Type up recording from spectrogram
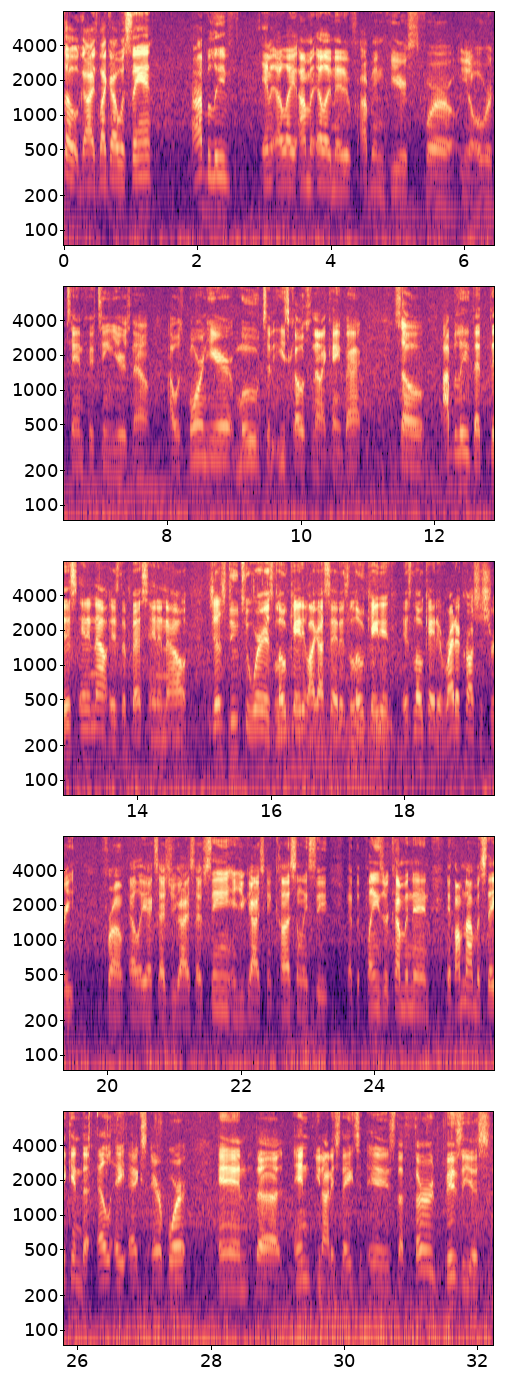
So, guys, like I was saying, I believe in LA. I'm an LA native. I've been here for, you know, over 10, 15 years now. I was born here, moved to the East Coast, and then I came back. So, I believe that this In and Out is the best In and Out just due to where it's located. Like I said, it's located it's located right across the street from LAX as you guys have seen and you guys can constantly see that the planes are coming in. If I'm not mistaken, the LAX airport in the in United States is the third busiest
